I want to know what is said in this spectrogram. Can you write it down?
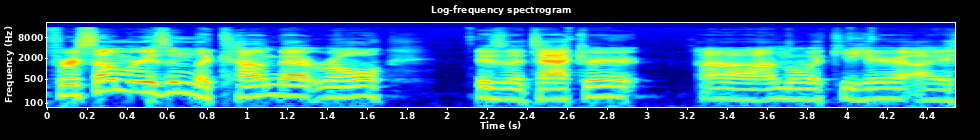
For some reason, the combat role is attacker uh, on the wiki here. I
